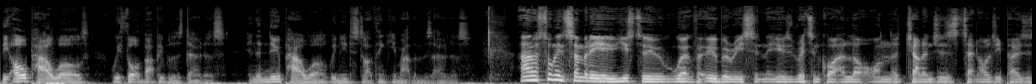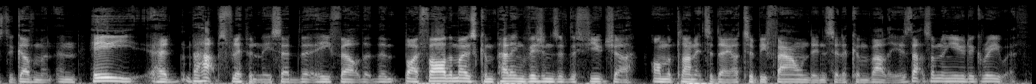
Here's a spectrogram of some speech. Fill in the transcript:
the old power world we thought about people as donors. In the new power world, we need to start thinking about them as owners. I was talking to somebody who used to work for Uber recently, who's written quite a lot on the challenges technology poses to government, and he had perhaps flippantly said that he felt that the, by far the most compelling visions of the future on the planet today are to be found in Silicon Valley. Is that something you'd agree with?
